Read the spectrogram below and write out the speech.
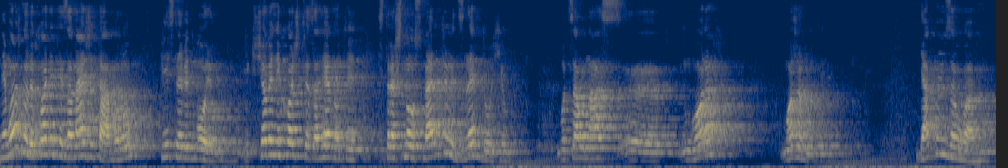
не можна виходити за межі табору після відбою, якщо ви не хочете загинути страшною смертю від злих духів. Бо це у нас е, в горах може бути. Дякую за увагу.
